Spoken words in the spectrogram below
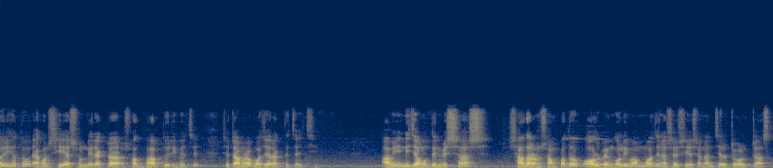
তৈরি হতো, এখন শিয়া শূন্যের একটা সদ্ভাব তৈরি হয়েছে, সেটা আমরা বজায় রাখতে চাইছি। আমি নিজামুদ্দিন বিশ্বাস, সাধারণ সম্পাদক, অল বেঙ্গল ইমাম মুয়াজ্জিন অ্যাসোসিয়েশন অ্যান্ড চ্যারিটেবল ট্রাস্ট।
